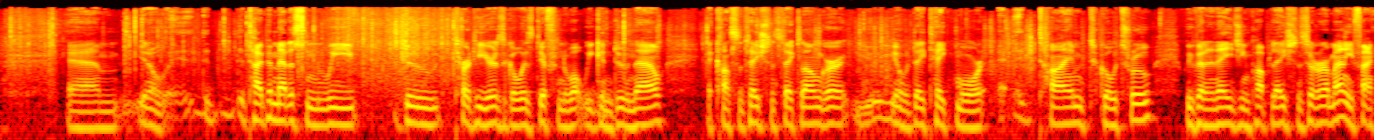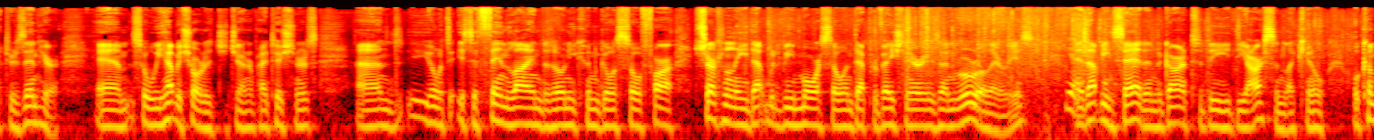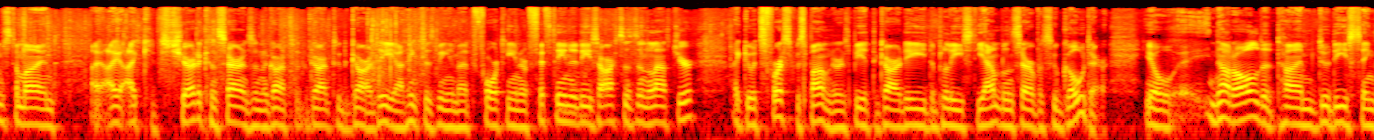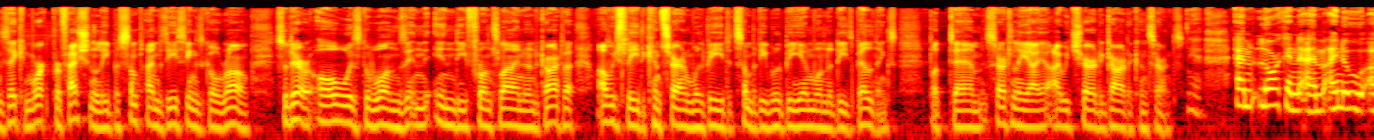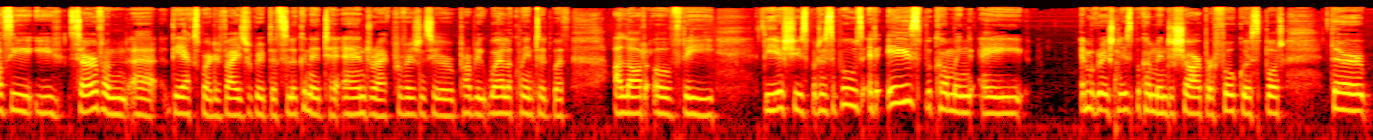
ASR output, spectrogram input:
um, you know, the, the, type of medicine we do 30 years ago is different to what we can do now. The consultations take longer. You, you, know, they take more uh, time to go through. We've got an aging population, so there are many factors in here. Um, so we have a shortage of general practitioners, and you know, it's, it's, a thin line that only can go so far. Certainly, that would be more so in deprivation areas and rural areas. Yeah. Uh, that being said, in regard to the the arson, like you know, what comes to mind I, I, could share the concerns in regard to, regard to the Gardaí. I think there's been about 14 or 15 of these arsons in the last year. Like it's first responders, be it the Gardaí, the police, the ambulance service, who go there. You know, not all the time do these things. They can work professionally, but sometimes these things go wrong. So they're always the ones in in the front line in the Garda. Obviously, the concern will be that somebody will be in one of these buildings. But um, certainly, I, I, would share the Garda concerns. Yeah, um, Lorcan, um, I know obviously you serve on uh, the expert advisory group that's looking into end direct provisions. So you're probably well acquainted with a lot of the the issues, but I suppose it is becoming a immigration is becoming into sharper focus, but there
